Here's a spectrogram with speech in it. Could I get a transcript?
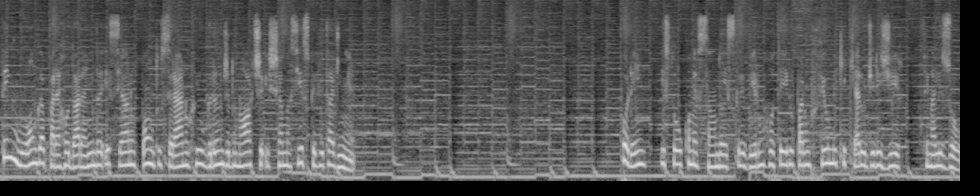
Tem um longa para rodar ainda esse ano. Ponto será no Rio Grande do Norte e chama-se Espevitadinha. Porém, estou começando a escrever um roteiro para um filme que quero dirigir, finalizou.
